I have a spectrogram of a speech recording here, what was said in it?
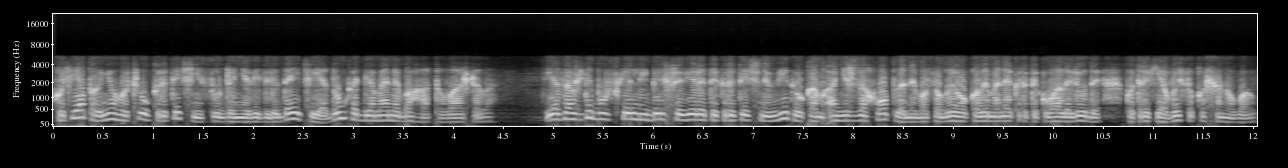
хоч я про нього чув критичні судження від людей, чия думка для мене багато важила. Я завжди був схильний більше вірити критичним відгукам, аніж захопленим, особливо коли мене критикували люди, котрих я високо шанував.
